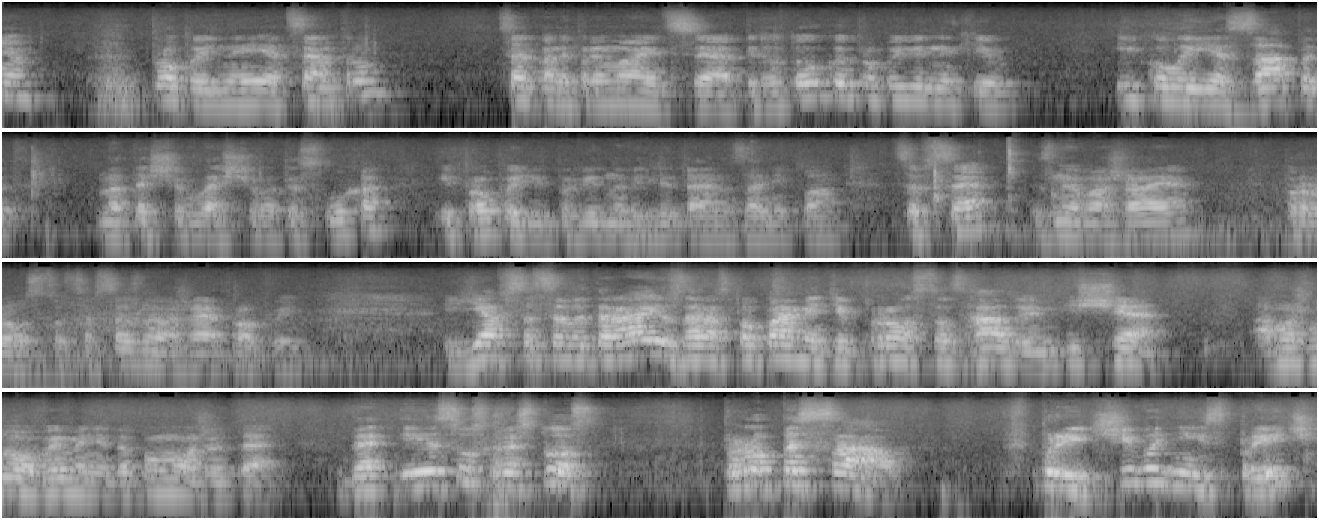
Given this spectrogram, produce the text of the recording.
достатньо. Проповідь не є центром. Церква не приймається підготовкою проповідників. І коли є запит на те, щоб влещувати слуха, і проповідь відповідно відлітає на задній план. Це все зневажає пророцтво, це все зневажає проповідь. Я все це витираю. Зараз по пам'яті просто згадуємо іще, а можливо, ви мені допоможете, де Ісус Христос прописав в притчі, в одній з притч,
